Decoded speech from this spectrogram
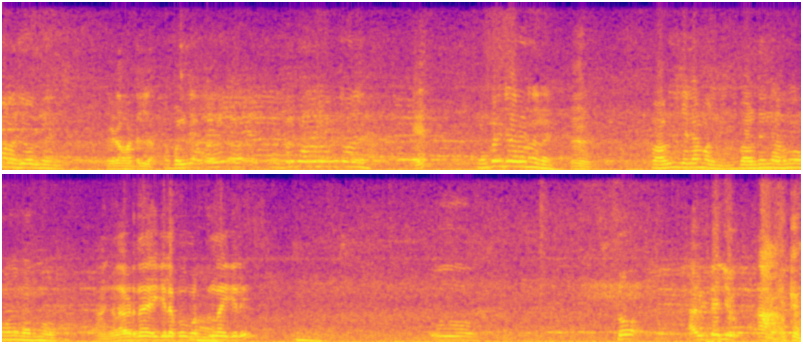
പറഞ്ഞു ചോറുന്നത് ഇവിടെ ഹോട്ടലിലോ? മുമ്പിൽ ചോറ് ഏ? മുമ്പിൽ ചോറുന്നത് അപ്പോൾ അവിടെ ചെല്ലാൻ പറഞ്ഞു. ഇപ്പോൾ അവിടെ നിന്ന് നടന്നു പോകുമ്പോൾ നേരം പോകും. നിങ്ങൾ എവിടുന്ന് അയക്കില്ല അപ്പൊ പുറത്തുനിന്ന് അയക്കൽ? ഓ. So I will tell you ആ Okay.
